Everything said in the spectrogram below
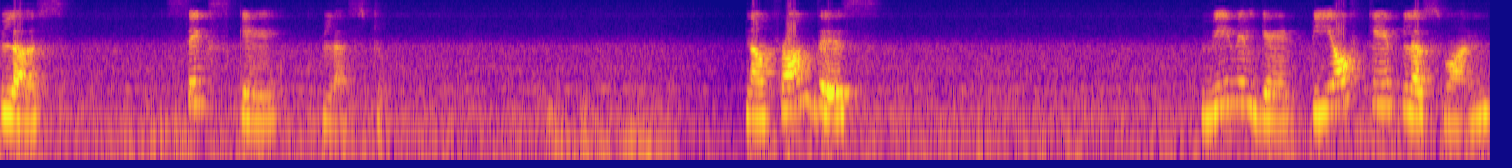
plus 6k plus 2. Now from this we will get p of k plus 1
